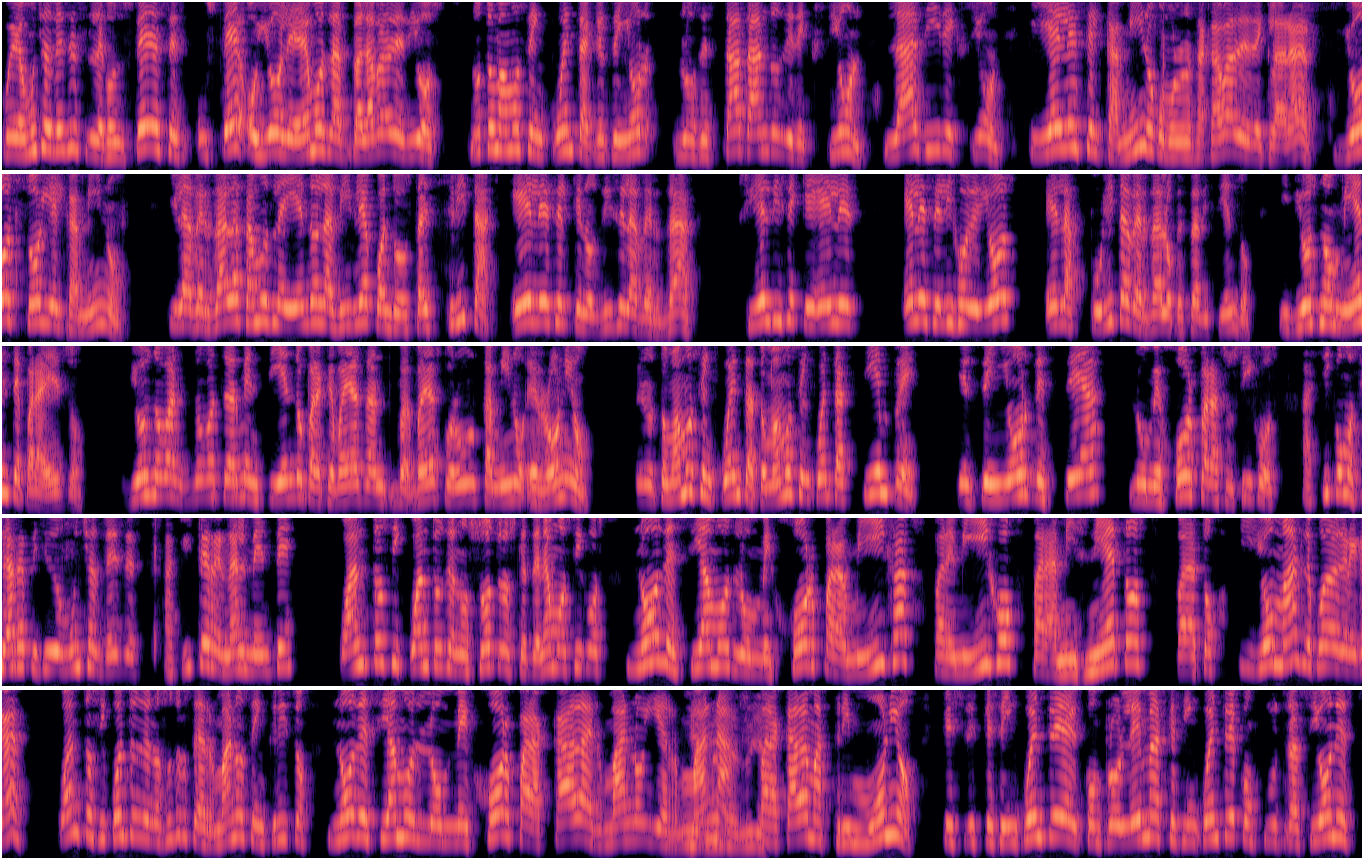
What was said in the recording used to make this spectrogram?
Pero muchas veces cuando usted, usted o yo leemos la palabra de Dios, no tomamos en cuenta que el Señor nos está dando dirección, la dirección. Y Él es el camino, como nos acaba de declarar. Yo soy el camino. Y la verdad la estamos leyendo en la Biblia cuando está escrita. Él es el que nos dice la verdad. Si Él dice que Él es, Él es el Hijo de Dios, es la purita verdad lo que está diciendo. Y Dios no miente para eso. Dios no va, no va a estar mintiendo para que vayas, vayas por un camino erróneo. Pero tomamos en cuenta, tomamos en cuenta siempre que el Señor desea lo mejor para sus hijos, así como se ha repetido muchas veces aquí terrenalmente, ¿cuántos y cuántos de nosotros que tenemos hijos no deseamos lo mejor para mi hija, para mi hijo, para mis nietos, para todo? Y yo más le puedo agregar, ¿Cuántos y cuántos de nosotros, hermanos en Cristo, no deseamos lo mejor para cada hermano y hermana, para cada matrimonio, que se, que se encuentre con problemas, que se encuentre con frustraciones,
